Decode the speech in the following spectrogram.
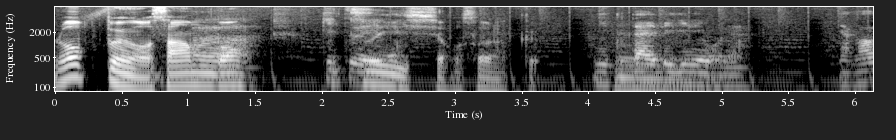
6分を3ー本ききつついしょおそらく肉体的にもね、いやま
